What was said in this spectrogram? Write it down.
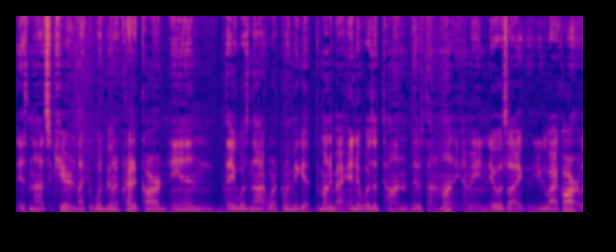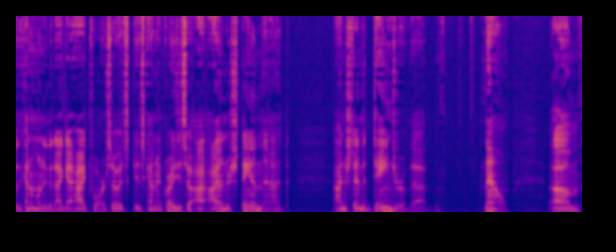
it's not secured like it would be on a credit card, and they was not working with me to get the money back, and it was a ton. It was a ton of money. I mean, it was like you could buy a car with the kind of money that I got hacked for. So it's it's kind of crazy. So I, I understand that. I understand the danger of that. Now, um,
